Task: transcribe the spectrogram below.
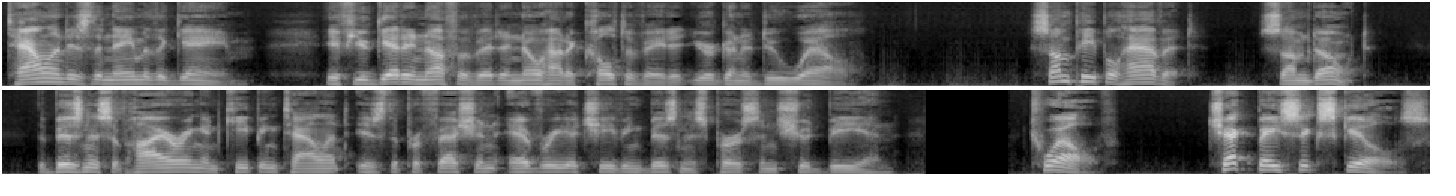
Talent is the name of the game. If you get enough of it and know how to cultivate it, you're going to do well. Some people have it, some don't. The business of hiring and keeping talent is the profession every achieving business person should be in. 12. Check basic skills.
